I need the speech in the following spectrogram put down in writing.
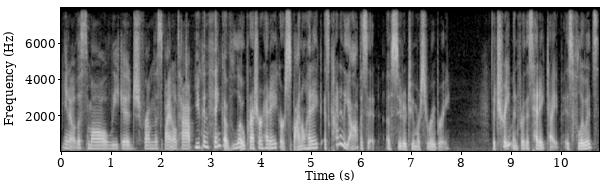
you know, the small leakage from the spinal tap. You can think of low pressure headache or spinal headache as kind of the opposite of pseudotumor cerebri. The treatment for this headache type is fluids,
